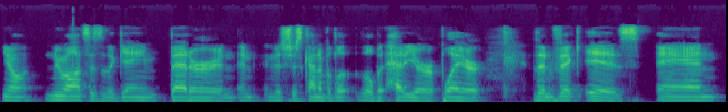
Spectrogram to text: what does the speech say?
you know nuances of the game better and, and, and it's just kind of a l- little bit headier player than Vick is and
